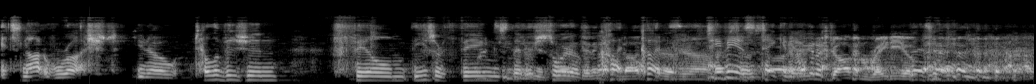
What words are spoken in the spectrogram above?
it's not rushed. You know, television, film, these are things that are sort of cut, cut. TV is taking it. I got a job in radio.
